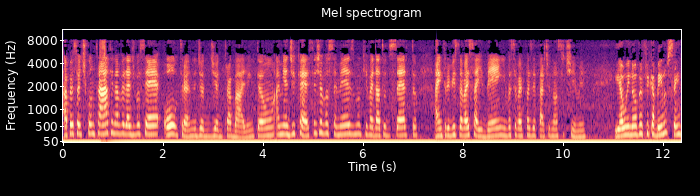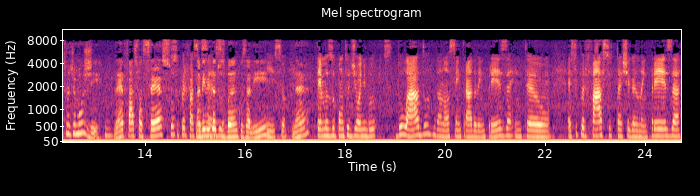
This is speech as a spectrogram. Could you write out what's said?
a pessoa te contrata e na verdade você é outra no dia, dia do trabalho. Então a minha dica é: seja você mesmo, que vai dar tudo certo, a entrevista vai sair bem e você vai fazer parte do nosso time. E a Winover fica bem no centro de Mogi, né? Fácil acesso. Super fácil Na Avenida acesso. dos Bancos ali. Isso. Né? Temos o ponto de ônibus do lado da nossa entrada da empresa, então é super fácil estar chegando na empresa.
